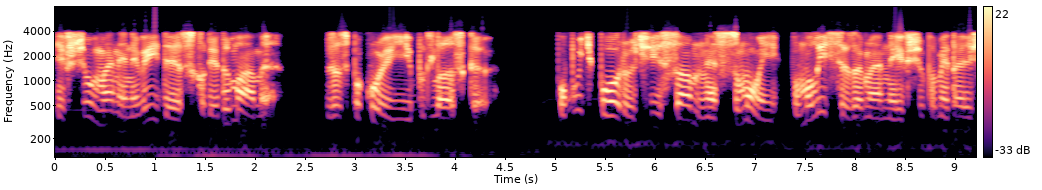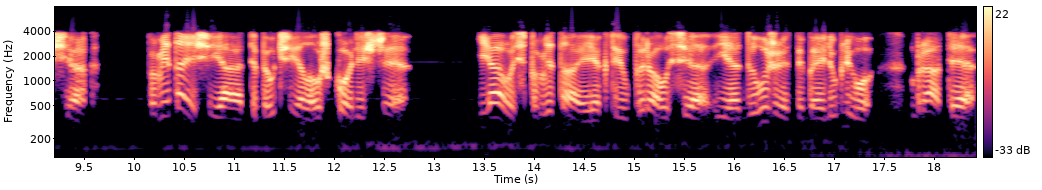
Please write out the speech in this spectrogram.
Якщо в мене не вийде, сходи до мами. Заспокой її, будь ласка. Побудь поруч і сам не сумуй. Помолися за мене, якщо пам'ятаєш як. Пам'ятаєш, я тебе вчила у школі ще. Я ось пам'ятаю, як ти впирався. Я дуже тебе люблю, брате.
